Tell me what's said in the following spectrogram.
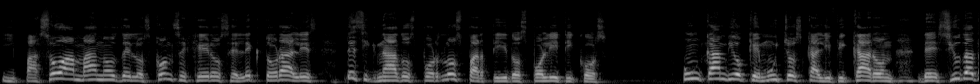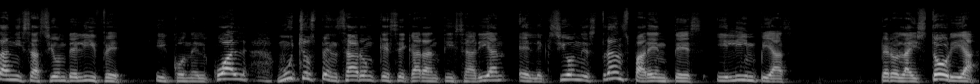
y pasó a manos de los consejeros electorales designados por los partidos políticos. Un cambio que muchos calificaron de ciudadanización del IFE y con el cual muchos pensaron que se garantizarían elecciones transparentes y limpias pero la historia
